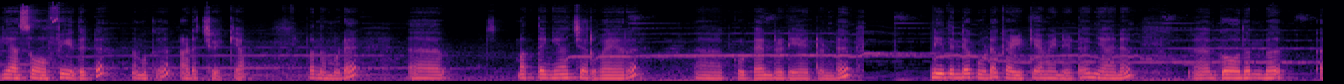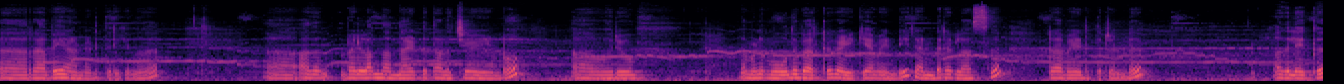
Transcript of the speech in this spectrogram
ഗ്യാസ് ഓഫ് ചെയ്തിട്ട് നമുക്ക് അടച്ചു വയ്ക്കാം. അപ്പോൾ നമ്മുടെ മത്തങ്ങ ചെറുപയർ കൂട്ടാൻ റെഡി ആയിട്ടുണ്ട്. ഇതിന്റെ കൂടെ കഴിക്കാൻ വേണ്ടിയിട്ട് ഞാൻ ഗോതമ്പ് റവയാണ് എടുത്തിരിക്കുന്നത്. അത് വെള്ളം നന്നായിട്ട് തിളച്ച് കഴിയുമ്പോൾ ഒരു നമ്മൾ മൂന്ന് പേർക്ക് കഴിക്കാൻ വേണ്ടി രണ്ടര ഗ്ലാസ് റവ എടുത്തിട്ടുണ്ട്. അതിലേക്ക്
